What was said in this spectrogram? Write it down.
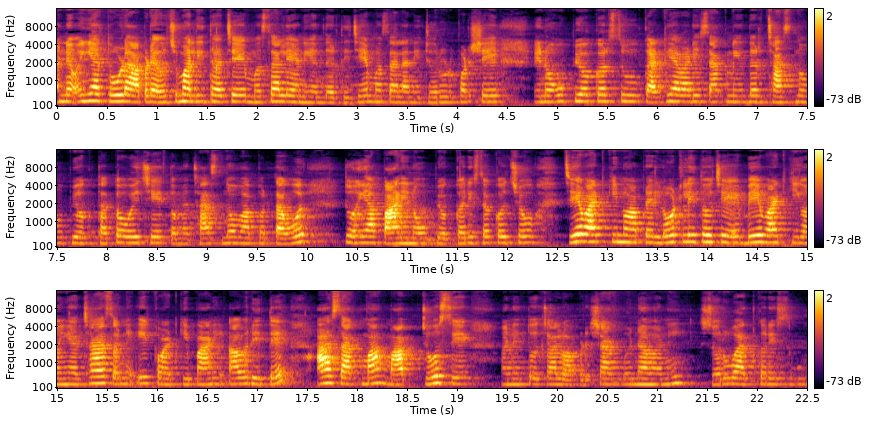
અને અહીંયા થોડા આપણે અજમા લીધા છે. મસાલાની અંદરથી જે મસાલાની જરૂર પડશે એનો ઉપયોગ કરશું. કાઠિયાવાડી શાકની અંદર છાશનો ઉપયોગ થતો હોય છે. તમે છાશ ન વાપરતા હોય તો અહીંયા પાણીનો ઉપયોગ કરી શકો છો. જે વાટકીનો આપણે લોટ લીધો છે એ બે વાટકી અહીંયા છાશ અને એક વાટકી પાણી આવી રીતે આ શાકમાં માપ જોશે. અને તો ચાલો આપણે શાક બનાવવાની શરૂઆત કરીશું.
